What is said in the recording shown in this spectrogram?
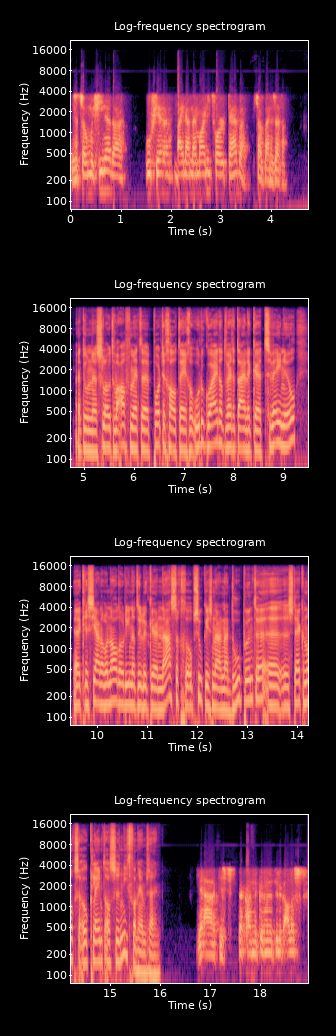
is het zo'n machine, daar hoef je bijna Neymar niet voor te hebben, zou ik bijna zeggen. En toen uh, sloten we af met uh, Portugal tegen Uruguay. Dat werd uiteindelijk uh, 2-0. Cristiano Ronaldo, die natuurlijk naastig op zoek is naar, naar doelpunten. sterker nog, ze ook claimt als ze niet van hem zijn. Ja, het is, daar, kan, kunnen we natuurlijk alles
